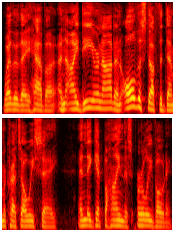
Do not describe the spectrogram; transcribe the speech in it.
whether they have a, an ID or not and all the stuff the Democrats always say and they get behind this early voting.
